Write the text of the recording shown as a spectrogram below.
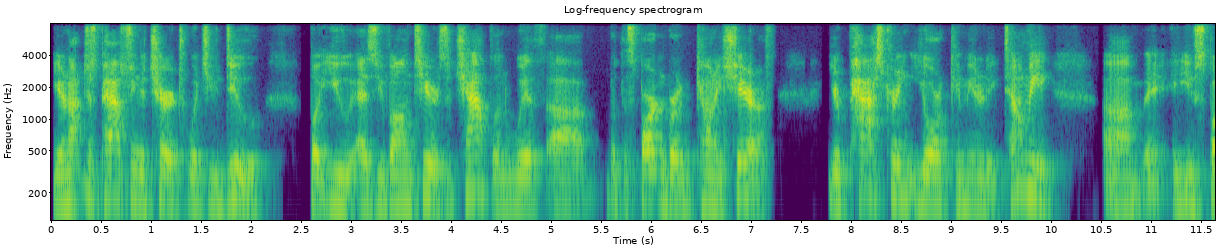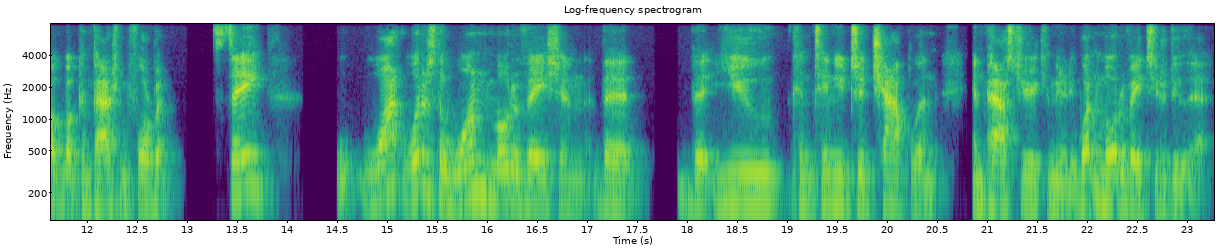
You're not just pastoring a church, which you do, but you, as you volunteer as a chaplain with uh, with the Spartanburg County Sheriff, you're pastoring your community. Tell me, um, you spoke about compassion before, but say what what is the one motivation that that you continue to chaplain and pastor your community? What motivates you to do that?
